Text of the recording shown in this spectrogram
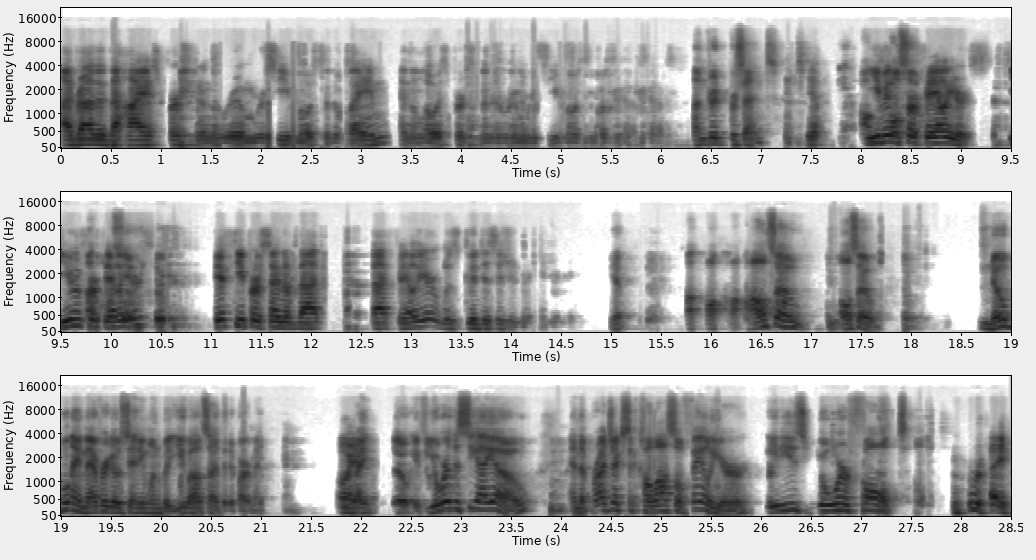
I'd rather the highest person in the room receive most of the blame and the lowest person in the room receive most of the kudos. 100%. Yeah. Even also, for failures, even for Also- failures, 50% of that that failure was good decision making. Yep. Al- al- Also, also, no blame ever goes to anyone but you outside the department. Oh yeah. right? So if you're the CIO and the project's a colossal failure, it is your fault. right.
